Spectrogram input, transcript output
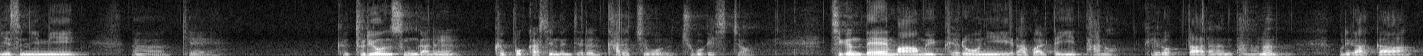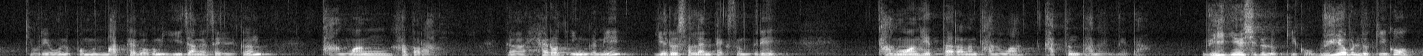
예수님이 어, 이렇게 그 두려운 순간을 극복할 수 있는지를 가르치고 주고 계시죠. 지금 내 마음이 괴로우니라고 할 때 이 단어 괴롭다라는 단어는 우리가 아까 우리 오늘 보면 마태복음 2장에서 읽은 당황하더라. 그러니까 헤롯 임금이 예루살렘 백성들이 당황했다라는 단어와 같은 단어입니다. 위기 의식을 느끼고 위협을 느끼고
